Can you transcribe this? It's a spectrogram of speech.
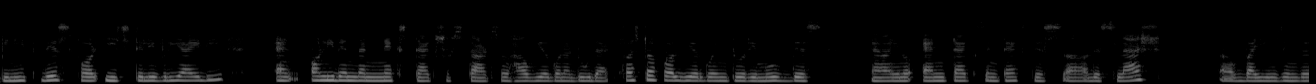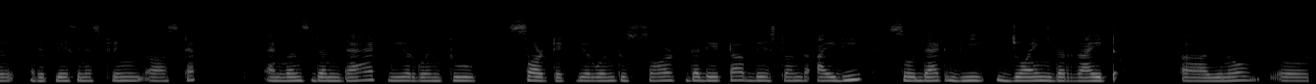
beneath this for each delivery id and only then the next tag should start. So how we are going to do that? First of all we are going to remove this uh, you know end tag syntax this uh, this slash uh, by using the replace in a string uh, step. And once done that we are going to sort it. We are going to sort the data based on the id so that we join the right uh, you know uh,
